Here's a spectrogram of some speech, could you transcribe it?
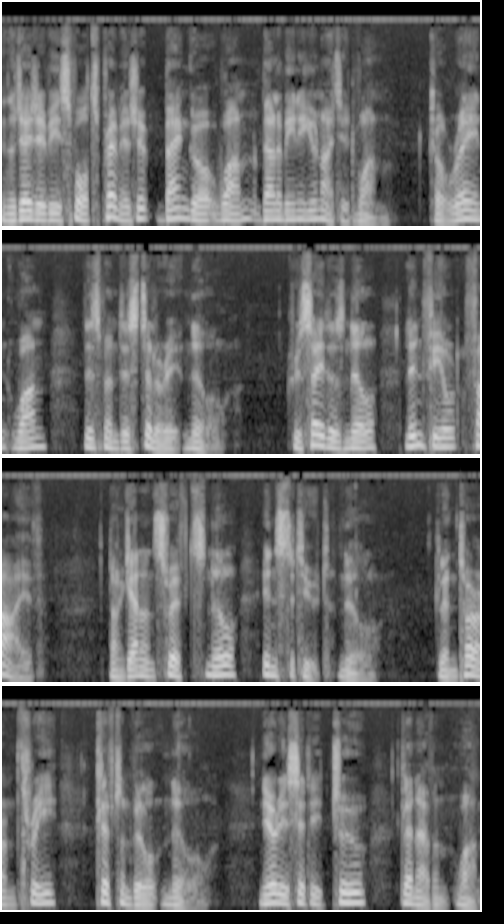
In the JJB Sports Premiership, Bangor 1, Ballymena United 1. Coleraine 1, Lisburn Distillery nil, Crusaders nil, Linfield 5. Dungannon Swifts nil, Institute nil, Glentoran 3, Cliftonville nil, Newry City 2, Glenavon 1.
